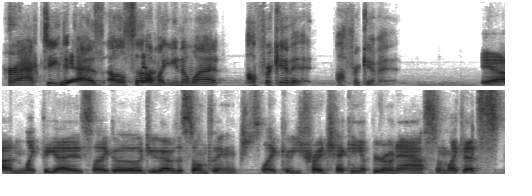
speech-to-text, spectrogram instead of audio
her acting Yeah. as Elsa, Yeah. I'm like, you know what? I'll forgive it. I'll forgive it. Yeah, and like the guy's like, "Oh, do you have the something?" She's like, "Have you tried checking up your own ass?" And like that's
